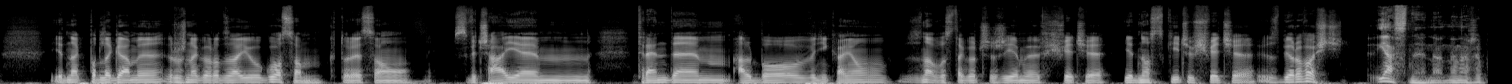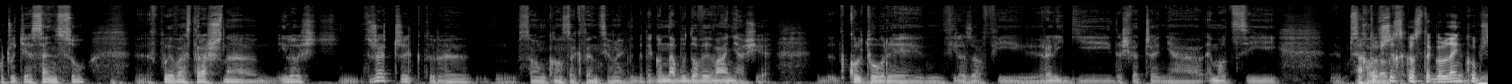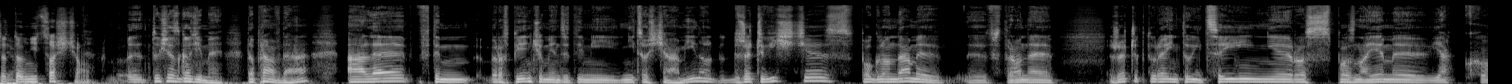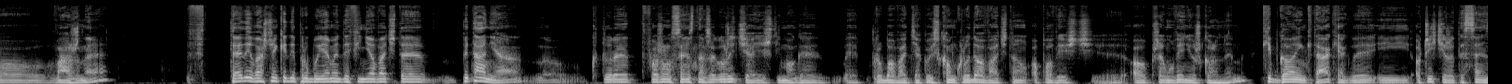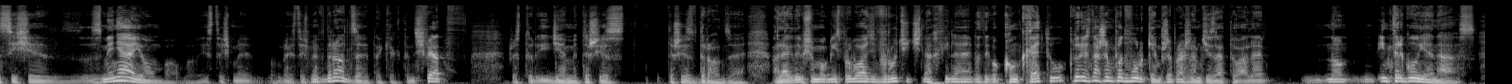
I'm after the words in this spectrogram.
jednak podlegamy różnego rodzaju głosom, które są zwyczajem, trendem, albo wynikają znowu z tego, czy żyjemy w świecie jednostki, czy w świecie zbiorowości. Jasne, na, na, nasze poczucie sensu wpływa straszna ilość rzeczy, które są konsekwencją jakby tego nabudowywania się kultury, filozofii, religii, doświadczenia, emocji, psycholog. A to wszystko z tego lęku przed tą nicością. Tu się zgodzimy, to prawda, ale w tym rozpięciu między tymi nicościami, no rzeczywiście spoglądamy w stronę rzeczy, które intuicyjnie rozpoznajemy jako ważne. Wtedy właśnie, kiedy próbujemy definiować te pytania, no, które tworzą sens naszego życia, jeśli mogę e, próbować jakoś skonkludować tą opowieść e, o przemówieniu szkolnym. Keep going, tak, jakby i oczywiście, że te sensy się zmieniają, bo, bo jesteśmy, bo jesteśmy w drodze, tak jak ten świat, przez który idziemy, też jest też jest w drodze. Ale gdybyśmy mogli spróbować wrócić na chwilę do tego konkretu, który jest naszym podwórkiem, przepraszam cię za to, ale no, intryguje nas.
